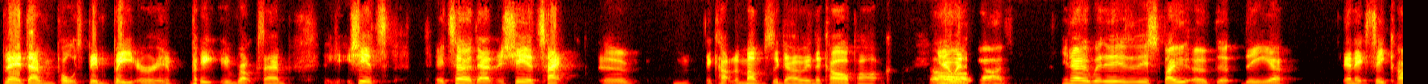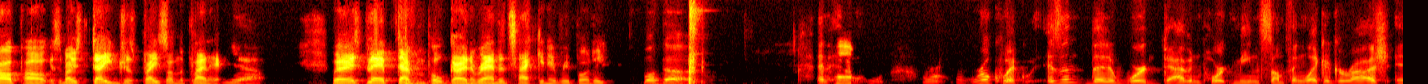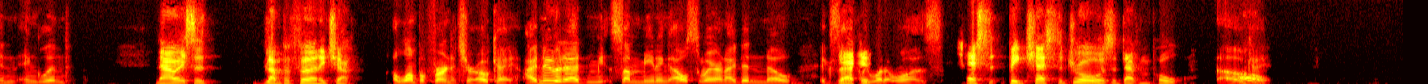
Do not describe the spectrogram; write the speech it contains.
Blair Davenport's been beating, beating Roxanne. She had, it turned out that she attacked uh, a couple of months ago in the car park. You know, oh when, God! You know, with this spate of the the uh, NXT car park is the most dangerous place on the planet. Yeah. Where it's Blair Davenport going around attacking everybody. Well, duh. And uh, r- real quick, isn't the word Davenport mean something like a garage in England? Now it's a lump of furniture. A lump of furniture. Okay, I knew it had me- some meaning elsewhere, and I didn't know exactly it- what it was. Chest, big chest of drawers at Davenport. Okay,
